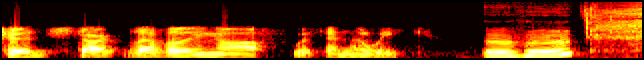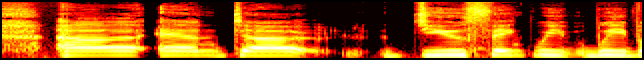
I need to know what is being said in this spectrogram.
should start leveling off within the week. Mm-hmm. Uh, and uh, do you think we we've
